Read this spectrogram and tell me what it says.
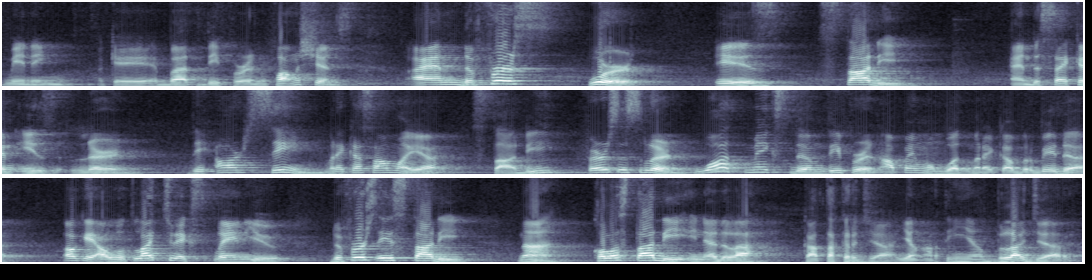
meaning, okay, but different functions. And the first word is study and the second is learn. They are same, mereka sama ya. Study versus learn. What makes them different? Apa yang membuat mereka berbeda? Okay, I would like to explain you. The first is study. Nah, kalau study ini adalah kata kerja yang artinya belajar,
